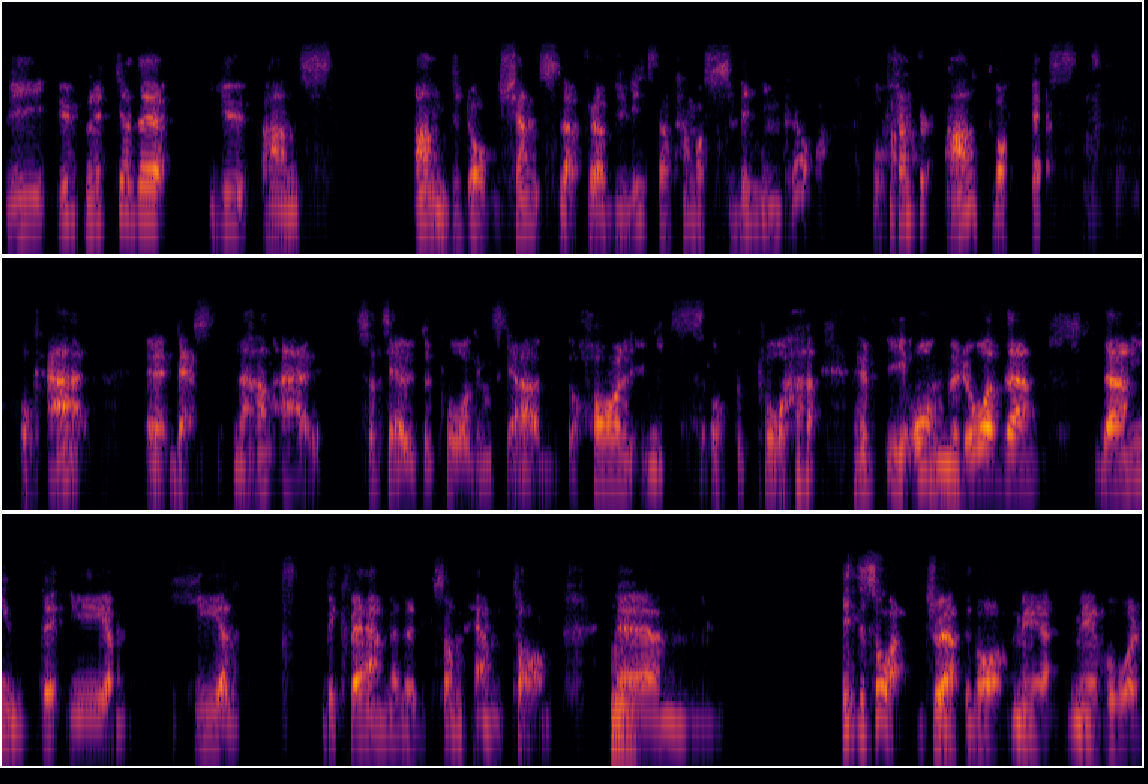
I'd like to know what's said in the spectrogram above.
vi utnyttjade ju hans underdog-känsla för att vi visste att han var svinbra. Och framför allt var bäst och är eh, bäst när han är så att säga ute på ganska hal is och på, i områden där han inte är helt bekväm eller liksom hemtam. Mm. Eh, lite så tror jag att det var med, med vår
